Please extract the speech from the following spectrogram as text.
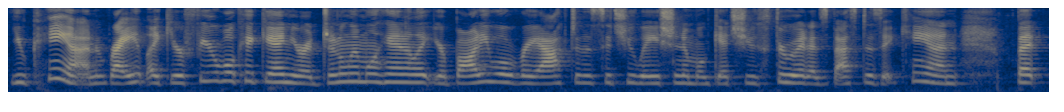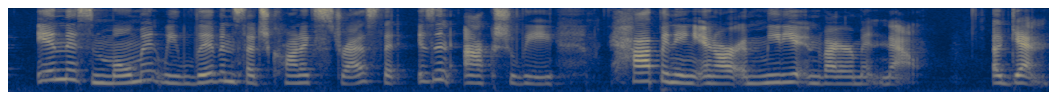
you can right like your fear will kick in your adrenaline will handle it your body will react to the situation and will get you through it as best as it can. But in this moment, we live in such chronic stress that isn't actually happening in our immediate environment now. Again,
